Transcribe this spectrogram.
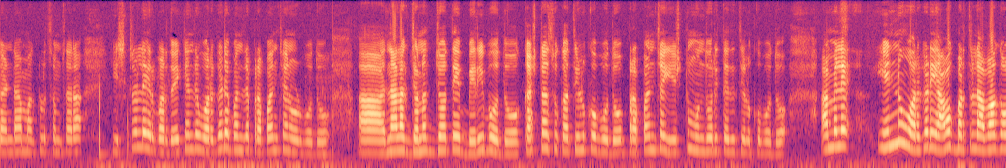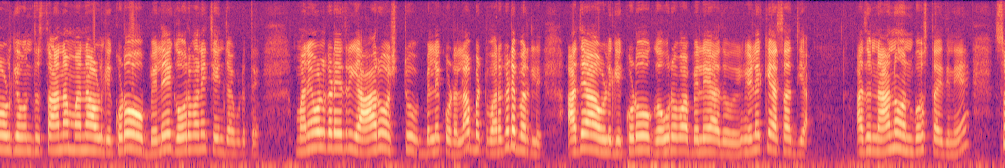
ಗಂಡ ಮಕ್ಕಳು ಸಂಸಾರ ಇಷ್ಟರಲ್ಲೇ ಇರಬಾರ್ದು. ಯಾಕೆಂದರೆ ಹೊರಗಡೆ ಬಂದರೆ ಪ್ರಪಂಚ ನೋಡ್ಬೋದು ನಾಲ್ಕು ಜನದ ಜೊತೆ ಬೆರಿಬೋದು, ಕಷ್ಟ ಸುಖ ತಿಳ್ಕೊಬೋದು, ಪ್ರಪಂಚ ಎಷ್ಟು ಮುಂದುವರಿತದೆ ತಿಳ್ಕೊಬೋದು. ಆಮೇಲೆ ಹೆಣ್ಣು ಹೊರಗಡೆ ಯಾವಾಗ ಬರ್ತಾಳೆ, ಅವಾಗ ಅವಳಿಗೆ ಒಂದು ಸ್ಥಾನಮಾನ, ಅವಳಿಗೆ ಕೊಡೋ ಬೆಲೆ, ಗೌರವನೇ ಚೇಂಜ್ ಆಗಿಬಿಡುತ್ತೆ. ಮನೆ ಒಳಗಡೆ ಇದ್ರೆ ಯಾರೂ ಅಷ್ಟು ಬೆಲೆ ಕೊಡಲ್ಲ ಬಟ್ ಹೊರಗಡೆ ಬರಲಿ. ಅದೇ ಅವಳಿಗೆ ಕೊಡೋ ಗೌರವ, ಬೆಲೆ ಅದು ಹೇಳೋಕ್ಕೆ ಅಸಾಧ್ಯ. ಅದು ನಾನು ಅನುಭವಿಸ್ತಾ ಇದ್ದೀನಿ. ಸೊ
